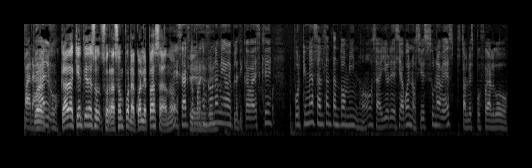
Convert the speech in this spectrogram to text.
Para algo. Cada quien tiene su, su razón por la cual le pasa, ¿no? Exacto. Sí, por ejemplo, sí. una amiga me platicaba, es que, ¿por qué me asaltan tanto a mí, no? O sea, yo le decía, bueno, si es una vez, pues tal vez pues, fue algo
